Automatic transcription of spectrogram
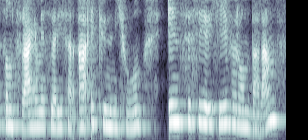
soms vragen mensen wel eens van, ah, ik kun niet gewoon één sessie geven rond balans.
